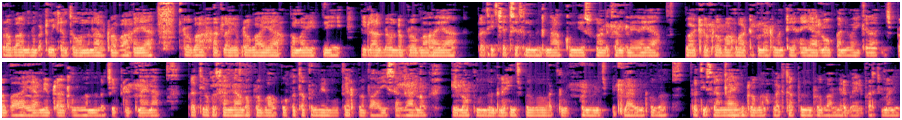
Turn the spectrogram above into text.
ప్రభా అందును బట్టి మీకు ఎంతో వందనాలు ప్రభా. అయ్యా ప్రభా అట్లాగే ప్రభా అయ్యా మరి ఈ లాక్డౌన్లో ప్రభా అయ్యా ప్రతి చర్చస్ని మీరు జ్ఞాపకం చేసుకున్నాడు తండ్రి అయ్యా. వాటిలో ప్రభా వాటికి ఉన్నటువంటి అయ్యా లోపాన్ని వైఖరించి ప్రభా అయ్యా మీ ప్రకటనలో చెప్పినట్టు నాయన. ప్రతి ఒక్క సంఘంలో ప్రభా ఒక్కొక్క తప్పుని మీరు మోపారు ప్రభా. ఈ సంఘాల్లో ఈ లోపం గ్రహించి ప్రభా వాటిని ఒప్పుకొని విడిచిపెట్టలాగిన ప్రభా. ప్రతి సంఘానికి ప్రభా వాటి తప్పులను ప్రభా మీరు బయలుపరచమని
